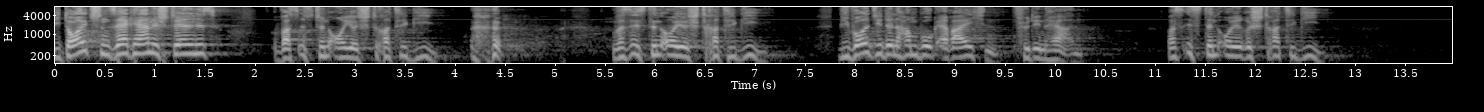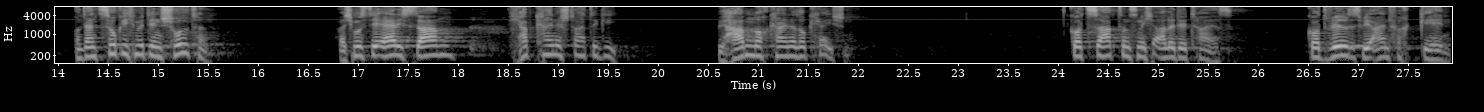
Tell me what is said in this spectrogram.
die Deutschen sehr gerne stellen, ist, was ist denn eure Strategie? was ist denn eure Strategie? Wie wollt ihr denn Hamburg erreichen für den Herrn? Was ist denn eure Strategie? Und dann zucke ich mit den Schultern. Weil ich muss dir ehrlich sagen, ich habe keine Strategie. Wir haben noch keine Location. Gott sagt uns nicht alle Details. Gott will, dass wir einfach gehen.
